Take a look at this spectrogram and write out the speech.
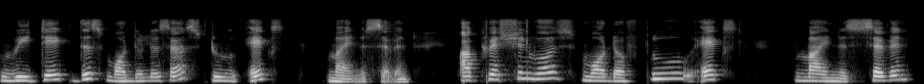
we take this modulus as 2x minus 7. Our question was mod of 2x minus 7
